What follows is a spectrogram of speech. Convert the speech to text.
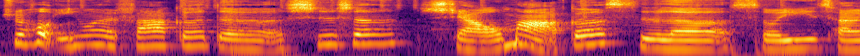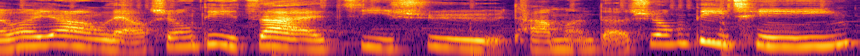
最后，因为发哥的师生小马哥死了，所以才会让两兄弟再继续他们的兄弟情。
